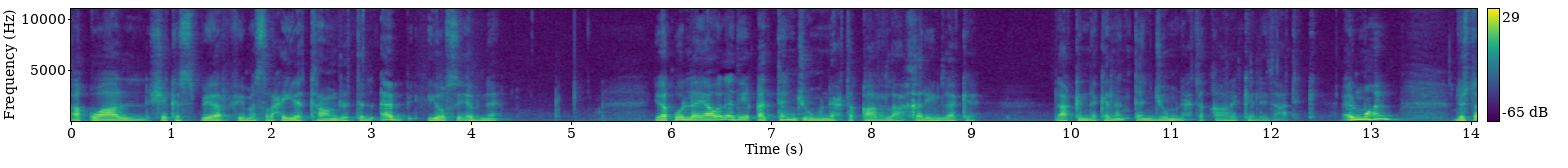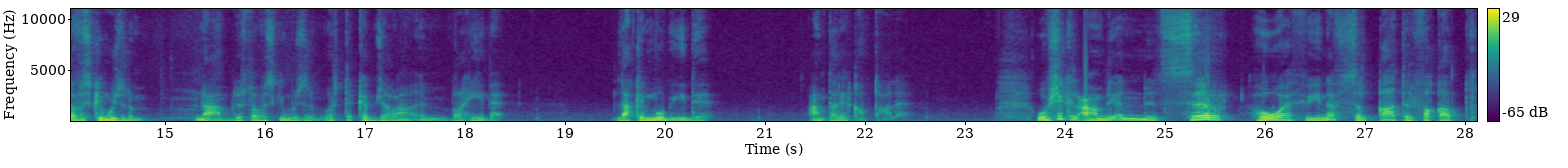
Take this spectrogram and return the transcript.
أقوال شكسبير في مسرحية هاملت الأب يوصي ابنه. يقول له يا ولدي قد تنجو من احتقار الآخرين لك لكنك لن تنجو من احتقارك لذاتك. المهم دوستوفسكي مجرم. نعم دوستوفسكي مجرم. وارتكب جرائم رهيبة لكن مو بإيده عن طريق أبطاله. وبشكل عام لأن السر هو في نفس القاتل فقط.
